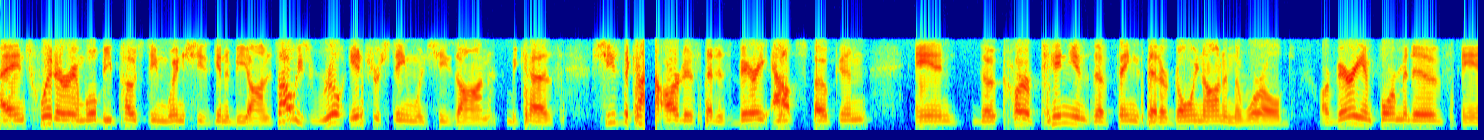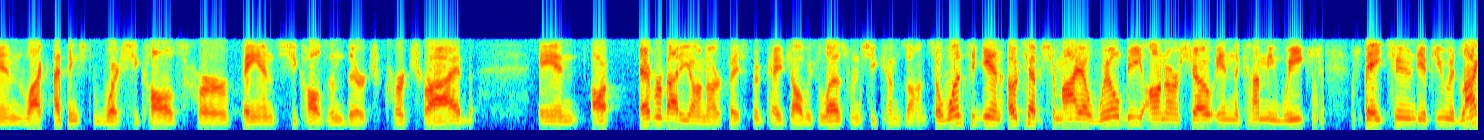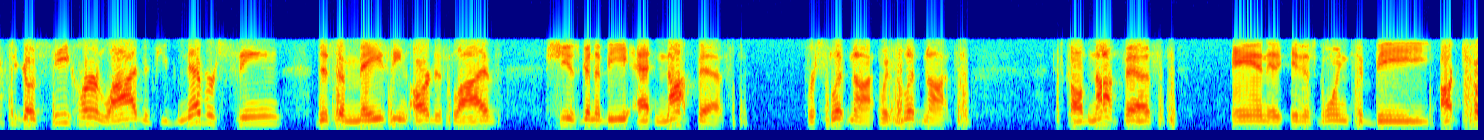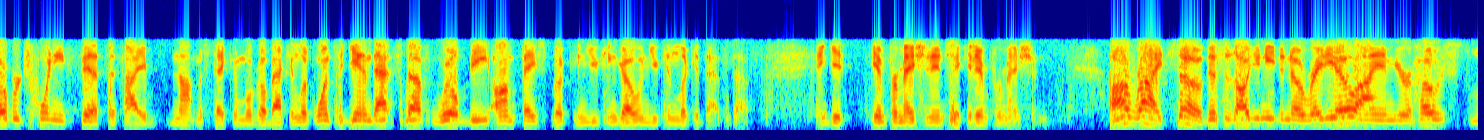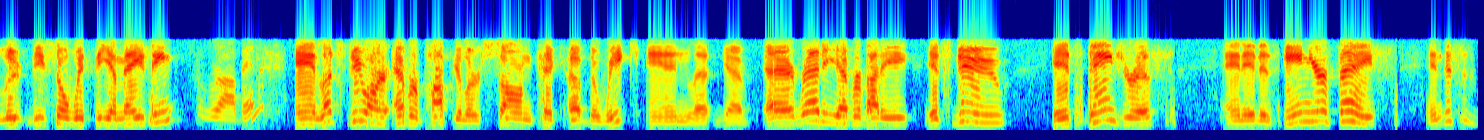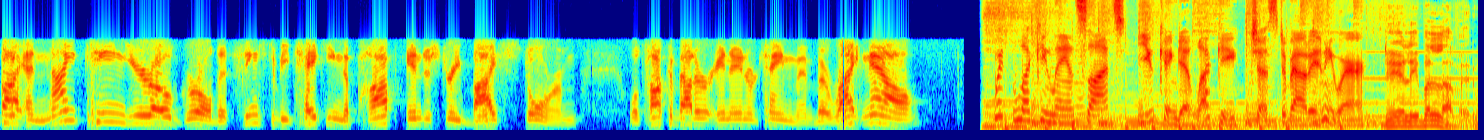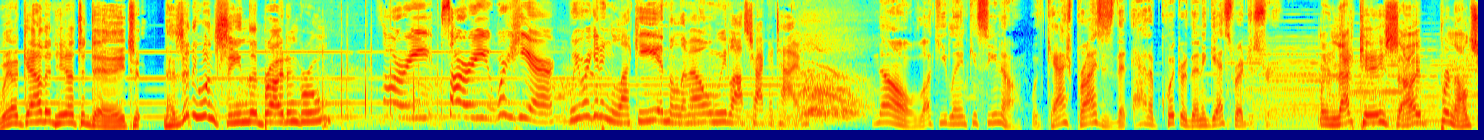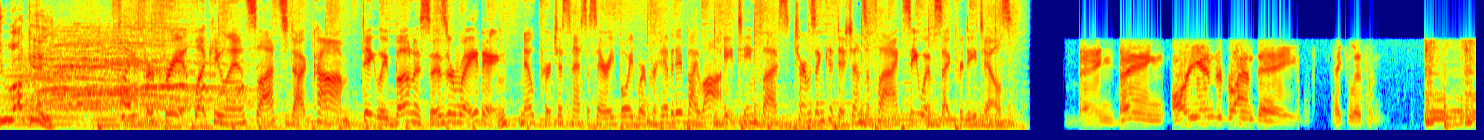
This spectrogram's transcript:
and Twitter, and we'll be posting when she's going to be on. It's always real interesting when she's on because she's the kind of artist that is very outspoken and the her opinions of things that are going on in the world are very informative and like I think what she calls her fans, she calls them their her tribe, and our, everybody on our Facebook page always loves when she comes on. So once again, Otep Shamaya will be on our show in the coming weeks. Stay tuned. If you would like to go see her live, if you've never seen this amazing artist live, she is going to be at Knotfest for Slipknot with Slipknot. It's called Knotfest, and it, it is going to be October 25th, if I'm not mistaken. We'll go back and look. Once again, that stuff will be on Facebook, and you can go and you can look at that stuff and get information and ticket information. All right, so this is All You Need to Know Radio. I am your host, Luke Diesel, with the amazing Robin. and let's do our ever popular song pick of the week. And let get uh, ready, everybody. It's new, it's dangerous, and it is in your face. And this is by a 19 year old girl that seems to be taking the pop industry by storm. We'll talk about her in entertainment, but right now, With Lucky Land slots, you can get lucky just about anywhere. Dearly beloved, we are gathered here today to. Has anyone seen the bride and groom? Sorry, sorry, we're here. We were getting lucky in the limo and we lost track of time. No, Lucky Land Casino, with cash prizes that add up quicker than a guest registry. In that case, I pronounce you lucky. Play for free at LuckyLandSlots.com. Daily bonuses are waiting. No purchase necessary. Void where prohibited by law. 18 plus. Terms and conditions apply. See website for details. bang, bang, Ariana Grande. Take a listen.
